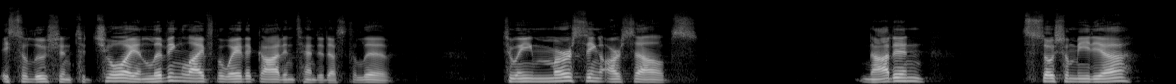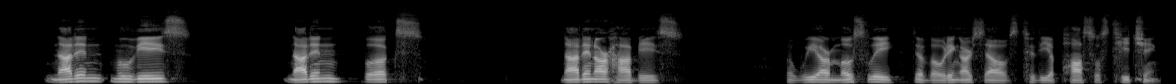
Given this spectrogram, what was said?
a solution to joy and living life the way that God intended us to live. To immersing ourselves, not in social media, not in movies, not in books, not in our hobbies, but we are mostly devoting ourselves to the apostles' teaching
